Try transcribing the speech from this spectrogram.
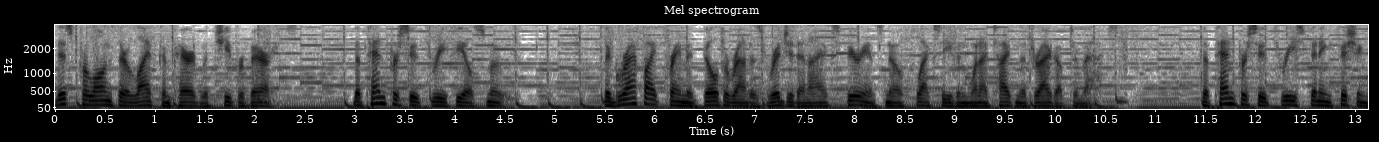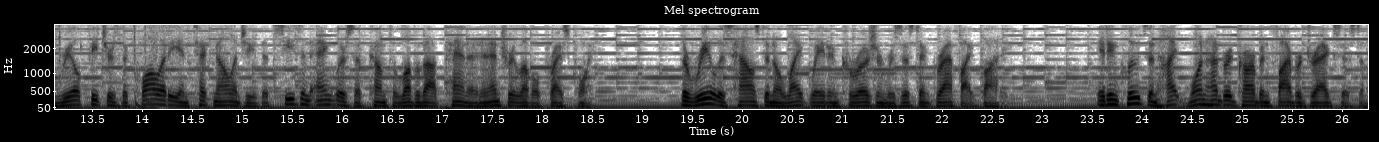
This prolongs their life compared with cheaper bearings. The Penn Pursuit 3 feels smooth. The graphite frame it built around is rigid and I experience no flex even when I tighten the drag up to max. The Penn Pursuit 3 spinning fishing reel features the quality and technology that seasoned anglers have come to love about Penn at an entry level price point. The reel is housed in a lightweight and corrosion resistant graphite body. It includes an HT100 carbon fiber drag system,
